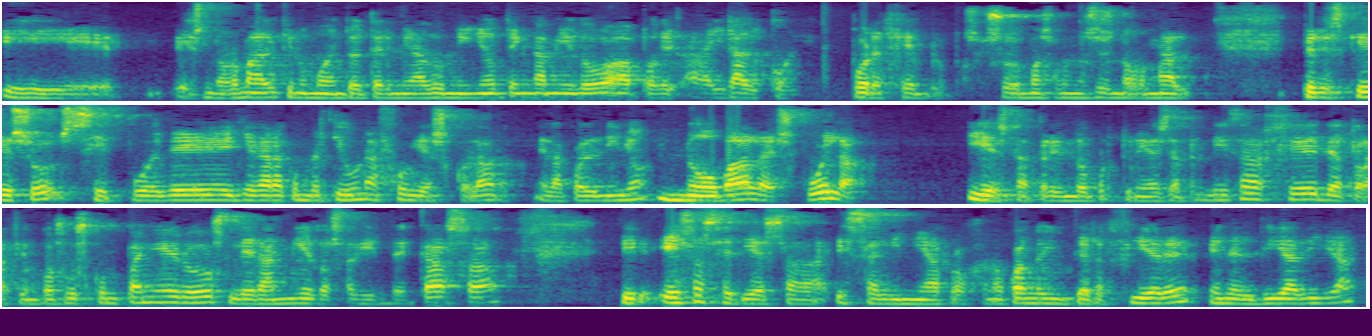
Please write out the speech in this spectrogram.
es normal que en un momento determinado un niño tenga miedo a, poder, a ir al cole por ejemplo. Pues eso más o menos es normal. Pero es que eso se puede llegar a convertir en una fobia escolar, en la cual el niño no va a la escuela y está perdiendo oportunidades de aprendizaje, de relación con sus compañeros, le dan miedo salir de casa. Esa sería esa, esa línea roja, ¿no? cuando interfiere en el día a día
